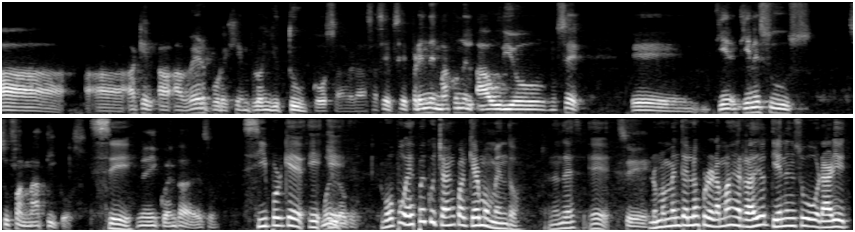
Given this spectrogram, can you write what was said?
a, que, a, ver, por ejemplo, en YouTube cosas, ¿verdad? O sea, se, se prende más con el audio, no sé eh, tiene, tiene sus, sus fanáticos. Sí. Me di cuenta de eso. Sí, porque eh, eh, vos podés pues, escuchar en cualquier momento. ¿Entendés? sí. Normalmente los programas de radio tienen su horario. Y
